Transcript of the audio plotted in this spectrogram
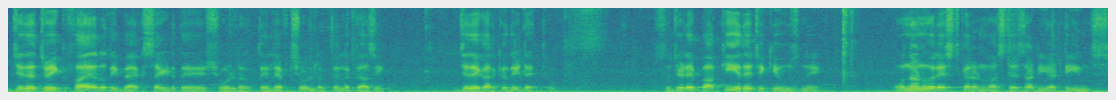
ਜਿਹਦੇ ਚੋਂ ਇੱਕ ਫਾਇਰ ਉਹਦੀ ਬੈਕ ਸਾਈਡ ਤੇ ਸ਼ੋਲਡਰ ਤੇ ਲੈਫਟ ਸ਼ੋਲਡਰ ਤੇ ਲੱਗਾ ਸੀ ਜਿਹਦੇ ਕਰਕੇ ਉਹਦੀ ਡੈਥ ਹੋ ਗਈ ਸੋ ਜਿਹੜੇ ਬਾਕੀ ਇਹਦੇ ਚ ਅਕਿਊਜ਼ ਨੇ ਉਹਨਾਂ ਨੂੰ ਅਰੈਸਟ ਕਰਨ ਵਾਸਤੇ ਸਾਡੀਆਂ ਟੀਮਸ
